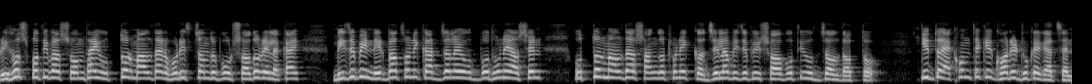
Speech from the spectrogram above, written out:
বৃহস্পতিবার সন্ধ্যায় উত্তর মালদার হরিশ্চন্দ্রপুর সদর এলাকায় বিজেপির নির্বাচনী কার্যালয়ে উদ্বোধনে আসেন উত্তর মালদা সাংগঠনিক জেলা বিজেপির সভাপতি উজ্জ্বল দত্ত। কিন্তু এখন থেকে ঘরে ঢুকে গেছেন।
